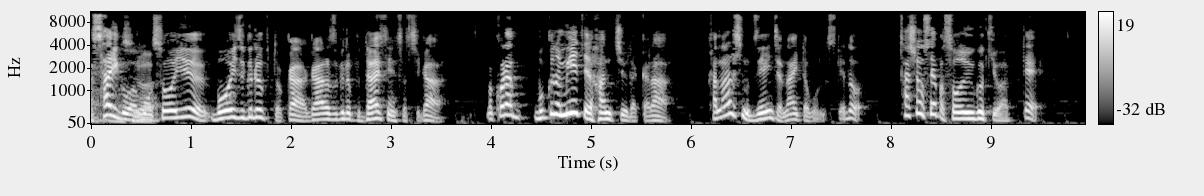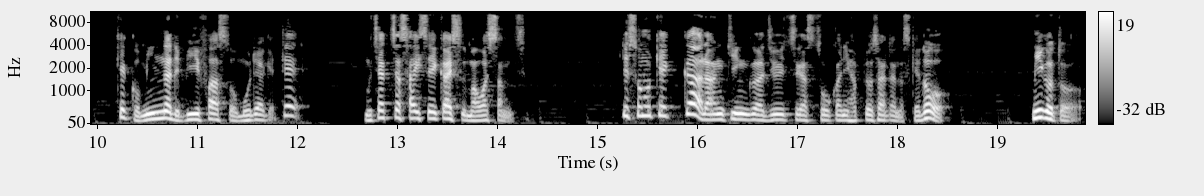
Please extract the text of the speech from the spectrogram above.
最後はもう面そういうボーイズグループとかガールズグループ大好きな人たちが、まあ、これは僕の見えてる範疇だから、必ずしも全員じゃないと思うんですけど、多少すればそういう動きはあって、結構みんなで BE:FIRST を盛り上げて、むちゃくちゃ再生回数回したんですよ。で、その結果、ランキングは11月10日に発表されたんですけど、見事、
